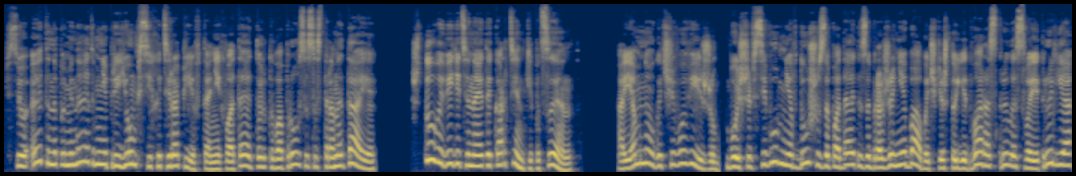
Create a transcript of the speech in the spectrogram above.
Все это напоминает мне прием психотерапевта, не хватает только вопроса со стороны Таи. Что вы видите на этой картинке, пациент? А я много чего вижу. Больше всего мне в душу западает изображение бабочки, что едва раскрыла свои крылья,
